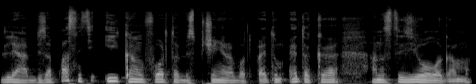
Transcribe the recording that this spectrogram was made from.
для безопасности и комфорта обеспечения работы. Поэтому это к анестезиологам.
